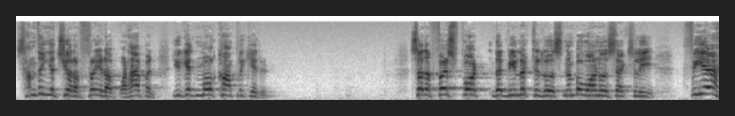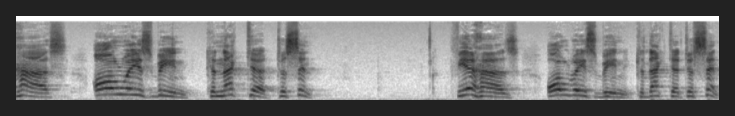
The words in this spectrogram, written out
Something that you're afraid of, what happened? You get more complicated. So the first part that we looked at was number one was actually fear has always been connected to sin. Fear has always been connected to sin.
